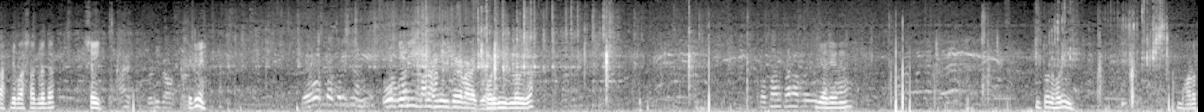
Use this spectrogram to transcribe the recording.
বাসাগুলো পাখির বাসাগুলো দেখ, সেই। দেখলি? হরিণগুলো ওই দেখ। কি আছে এখানে? চিতল হরিণ। ভারত।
